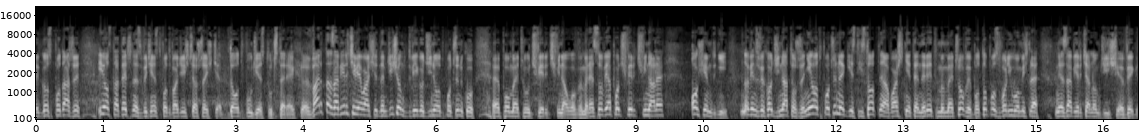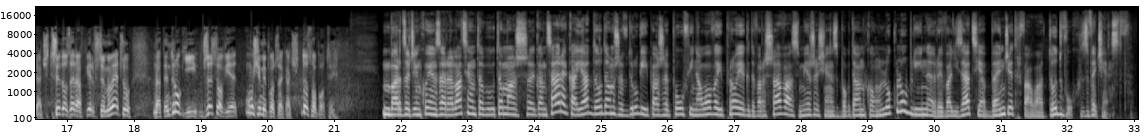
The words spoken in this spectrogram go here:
gospodarzy i ostateczne zwycięstwo 26 do 24. Warta Zawiercie miała 72 godziny odpoczynku e, po meczu ćwierćfinałowym. Resowia po ćwierćfinale 8 dni. No więc wychodzi na to, że nie odpoczynek jest istotny, a właśnie ten rytm meczowy, bo to pozwoliło, myślę, zawiercianom dziś wygrać. 3 do 0 w pierwszym meczu, na ten drugi w Rzeszowie musimy poczekać do soboty. Bardzo dziękuję za relację. To był Tomasz Gancarek, a ja dodam, że w drugiej parze półfinałowej projekt Warszawa zmierzy się z Bogdanką Luk Lublin. Rywalizacja będzie trwała do dwóch zwycięstw.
